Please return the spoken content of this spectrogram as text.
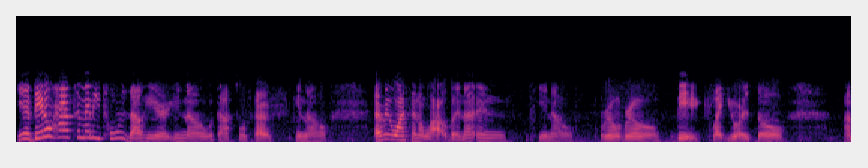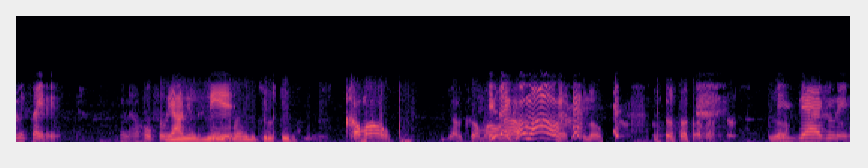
Yeah, they don't have too many tours out here, you know, with gospel stuff, you know. Every once in a while, but nothing, you know, real, real big like yours. So I'm excited. You know, hopefully yeah, I'll get to yeah, see it. bringing it to the city. Come on, you gotta come on. He said, out. "Come on." you know. yeah. Exactly.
